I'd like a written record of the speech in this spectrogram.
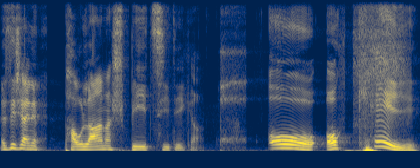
Es ist eine Paulaner Spezi, Digga. Oh, okay.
